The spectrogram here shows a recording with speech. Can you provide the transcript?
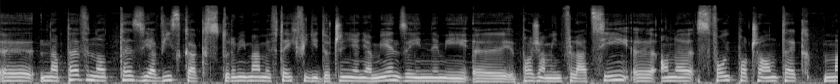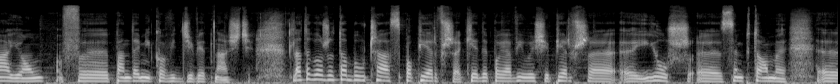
Y, Na pewno te zjawiska, z którymi mamy w tej chwili do czynienia, między innymi y, poziom inflacji, y, one swój początek mają w pandemii COVID-19. Dlatego, że to był czas, po pierwsze, kiedy pojawiły się pierwsze już symptomy,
